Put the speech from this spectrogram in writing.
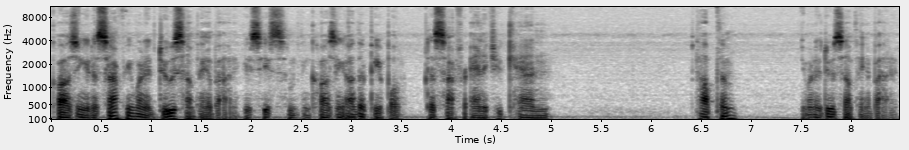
causing you to suffer, you want to do something about it. If you see something causing other people to suffer, and if you can help them, you want to do something about it.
